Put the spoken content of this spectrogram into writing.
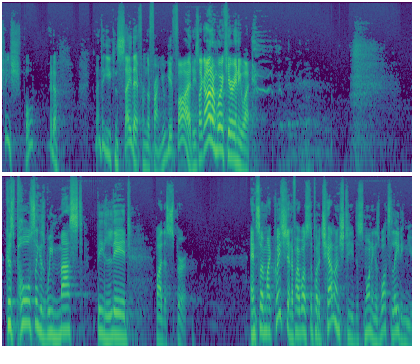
Sheesh, Paul, wait a, I don't think you can say that from the front. You'll get fired. He's like, I don't work here anyway. Because Paul's thing is we must be led by the Spirit. And so, my question, if I was to put a challenge to you this morning, is what's leading you?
